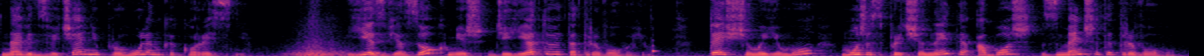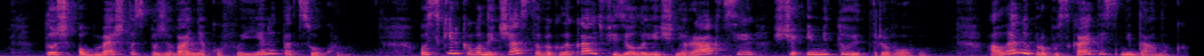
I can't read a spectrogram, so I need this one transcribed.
навіть звичайні прогулянки корисні. Є зв'язок між дієтою та тривогою. Те, що ми їмо, може спричинити або ж зменшити тривогу. Тож обмежте споживання кофеїну та цукру. Оскільки вони часто викликають фізіологічні реакції, що імітують тривогу. Але не пропускайте сніданок.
